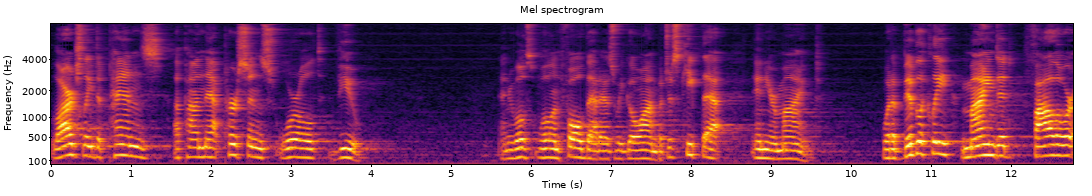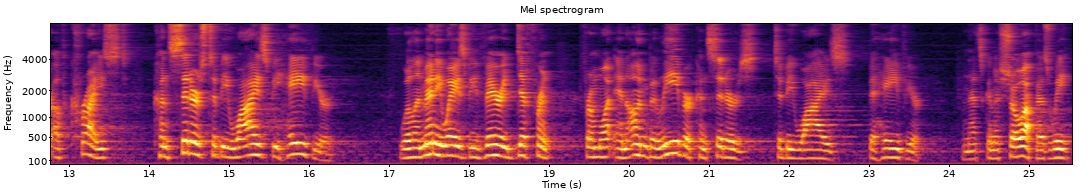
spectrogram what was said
largely depends upon that person's world view. And we'll, we'll unfold that as we go on, but just keep that in your mind. What a biblically minded follower of Christ considers to be wise behavior will in many ways be very different from what an unbeliever considers to be wise behavior. And that's going to show up as we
